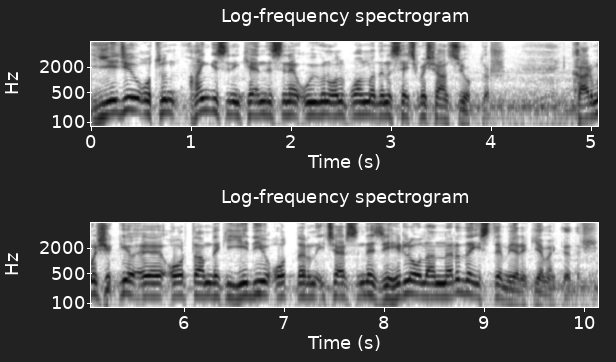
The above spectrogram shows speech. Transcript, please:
yiyeceği otun hangisinin kendisine uygun olup olmadığını seçme şansı yoktur. Karmaşık e, ortamdaki yediği otların içerisinde zehirli olanları da istemeyerek yemektedir.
